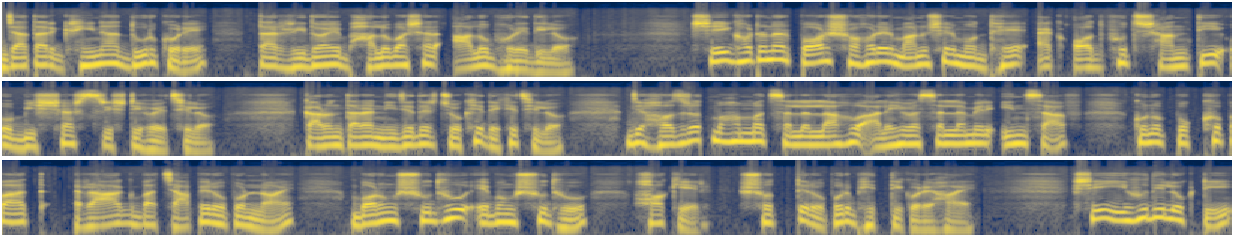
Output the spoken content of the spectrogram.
যা তার ঘৃণা দূর করে তার হৃদয়ে ভালোবাসার আলো ভরে দিল। সেই ঘটনার পর শহরের মানুষের মধ্যে এক অদ্ভুত শান্তি ও বিশ্বাস সৃষ্টি হয়েছিল, কারণ তারা নিজেদের চোখে দেখেছিল যে হজরত মোহাম্মদ সাল্লাহ আলহিবাসাল্লামের ইনসাফ কোনো পক্ষপাত, রাগ বা চাপের ওপর নয়, বরং শুধু এবং শুধু হকের, সত্যের ওপর ভিত্তি করে হয়। সেই ইহুদি লোকটি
